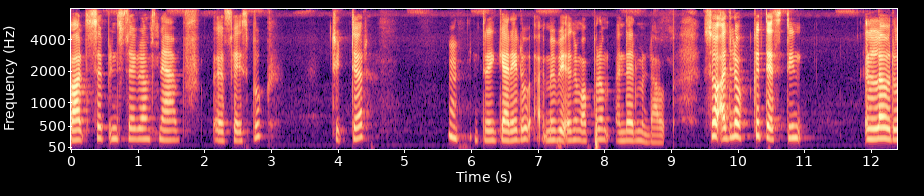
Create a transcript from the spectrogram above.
WhatsApp Instagram Snap Facebook Twitter. ഇത്രയൊക്കെ അറിയുള്ളൂ മേ ബി അതിനും അപ്പുറം എന്തായാലും ഉണ്ടാവും. സോ അതിലൊക്കെ ടെസ്റ്റിംഗ് ഉള്ള ഒരു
